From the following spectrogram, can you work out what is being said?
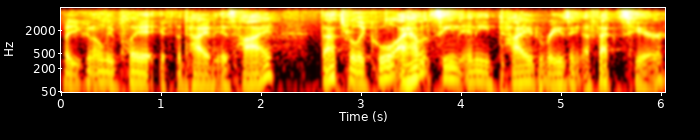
but you can only play it if the tide is high. That's really cool. I haven't seen any tide raising effects here.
